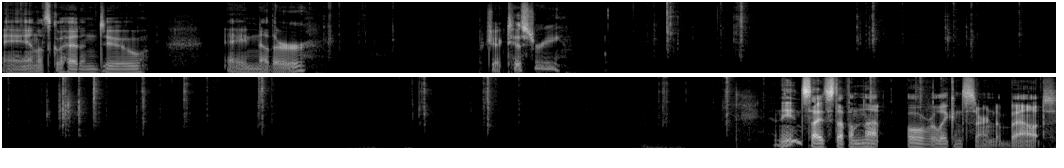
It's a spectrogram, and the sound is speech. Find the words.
And let's go ahead and do another project history. And the inside stuff I'm not overly concerned about.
